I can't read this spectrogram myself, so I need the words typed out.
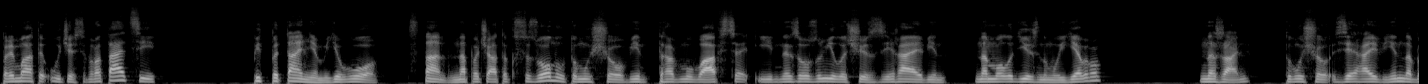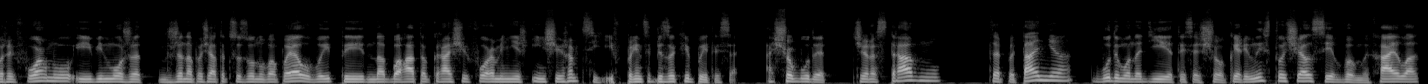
приймати участь в ротації під питанням його стан на початок сезону, тому що він травмувався і не зрозуміло, чи зіграє він на молодіжному євро. На жаль, тому що зіграє він, набере форму, і він може вже на початок сезону в АПЛ вийти на багато кращій формі, ніж інші гравці, і в принципі закріпитися. А що буде через травму? Це питання. Будемо надіятися, що керівництво Челсі в Михайла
